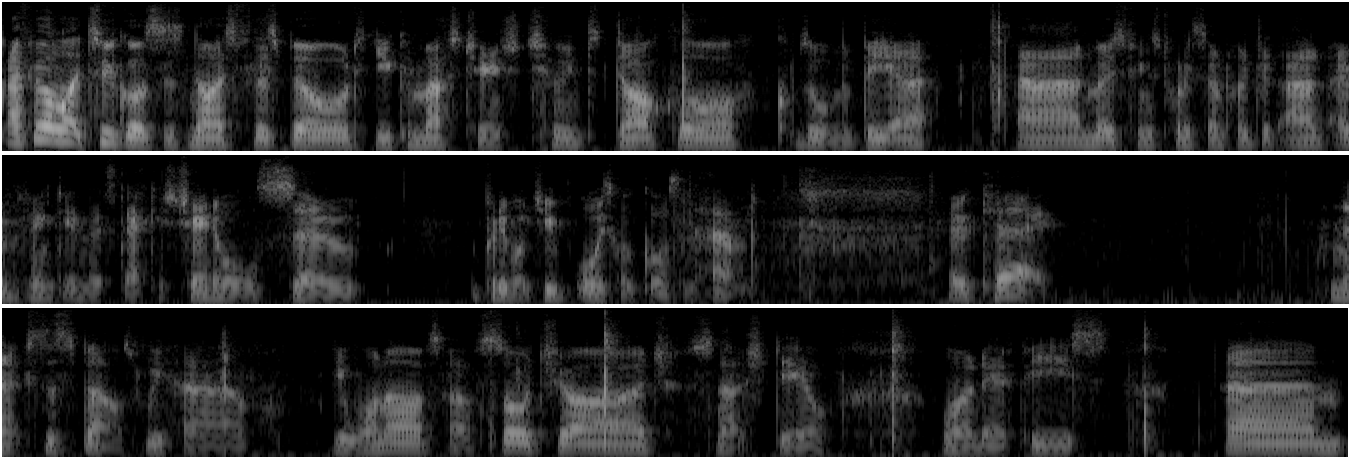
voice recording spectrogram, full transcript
I feel like two Gorz is nice for this build. You can Mask Change two into Dark Darklaw, comes out with a beta, and most things 2700, and everything in this deck is chainable, so pretty much you've always got Gorz in hand. Okay. Next to spells, we have your one offs of Soul Charge, Snatch Steal, one day piece. Um,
